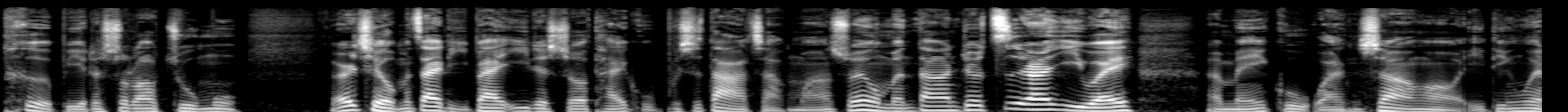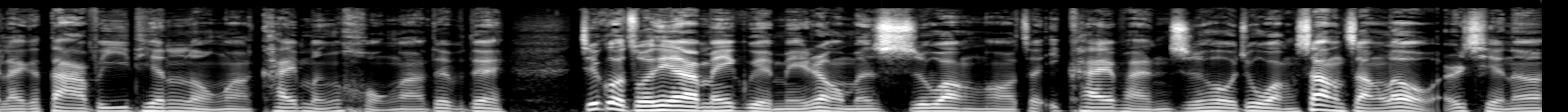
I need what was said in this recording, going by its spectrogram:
特别的受到注目。而且我们在礼拜一的时候，台股不是大涨吗？所以我们当然就自然以为，呃，美股晚上哦一定会来个大 V 天龙啊，开门红啊，对不对？结果昨天啊，美股也没让我们失望哦，在一开盘之后就往上涨喽。而且呢，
